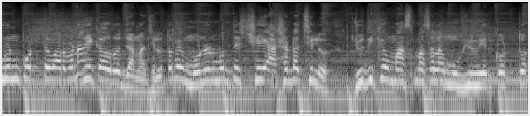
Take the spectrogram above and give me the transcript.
পূরণ করতে পারব না। যে কারোর জানা ছিল। তবে মনের মধ্যে সেই আশাটা ছিল, যদি কেউ মাস মাসালা মুভি বের করতো,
